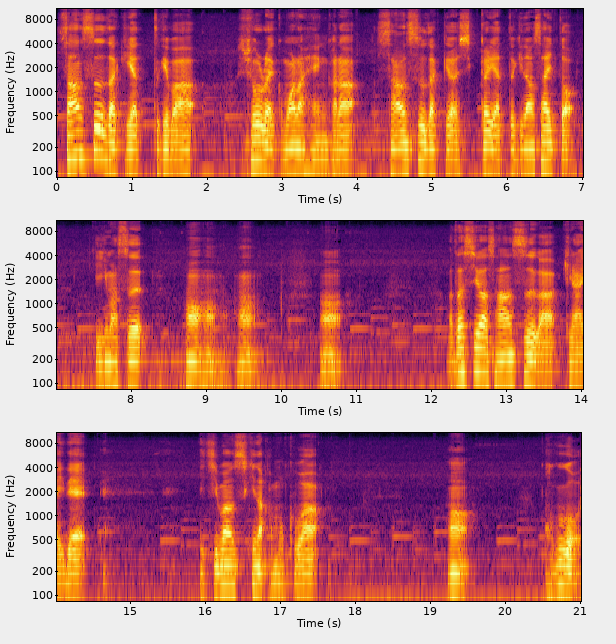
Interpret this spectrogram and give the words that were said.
算数だけやっとけば将来困らへんから算数だけはしっかりやっときなさいと言います。はあはあはあ。はあ、私は算数が嫌いで一番好きな科目は、ああ、国語、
